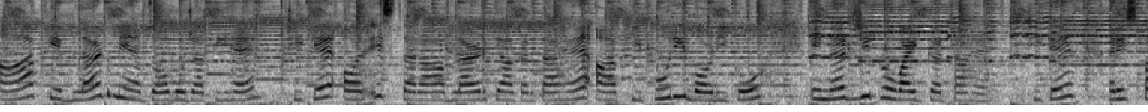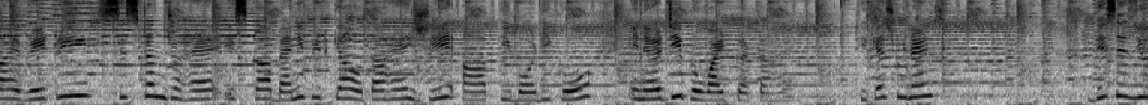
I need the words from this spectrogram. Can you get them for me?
आपके ब्लड में एब्जॉर्ब हो जाती है। ठीक है? और इस तरह ब्लड क्या करता है? आपकी पूरी बॉडी को एनर्जी प्रोवाइड करता है, ठीक है? रिस्पायरेटरी सिस्टम जो है, इसका बेनिफिट क्या होता है? ये आपकी बॉडी को एनर्जी प्रोवाइड करता है, ठीक है स्टूडेंट्स दिस इज़ यू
